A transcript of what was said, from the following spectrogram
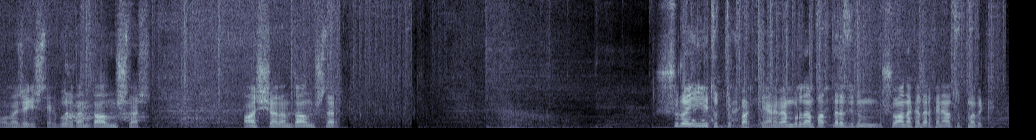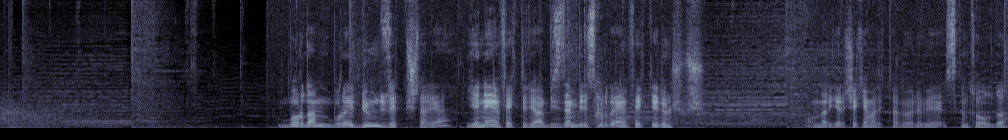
Olacak iş değil. Buradan dalmışlar. Aşağıdan dalmışlar. Şurayı iyi tuttuk bak yani ben buradan patlarız diyordum şu ana kadar fena tutmadık. Buradan burayı dümdüz etmişler ya. Yeni enfekte diyor. Bizden birisi burada enfekteye dönüşmüş. Onları geri çekemedik tabii öyle bir sıkıntı oldu.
